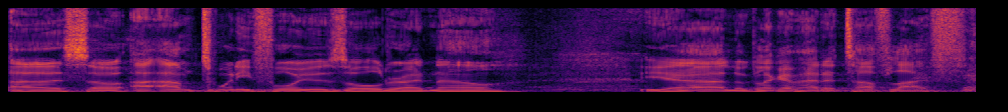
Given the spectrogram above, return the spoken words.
Uh, so I- I'm 24 years old right now. Yeah, I look like I've had a tough life. Uh,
